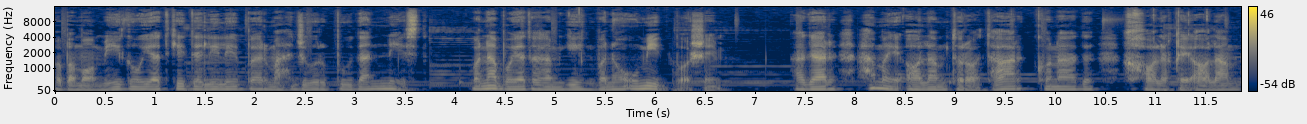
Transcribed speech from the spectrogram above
و به ما می گوید که دلیل بر محجور بودن نیست و نباید غمگین و ناامید باشیم. اگر همه عالم تو را ترک کند خالق عالم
